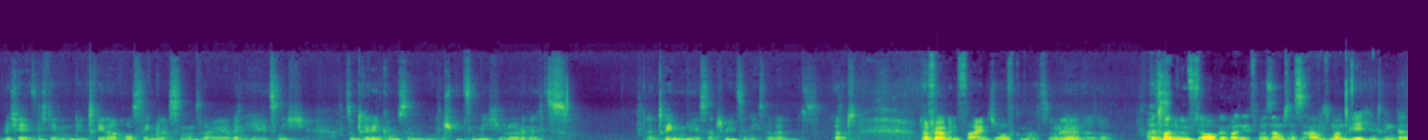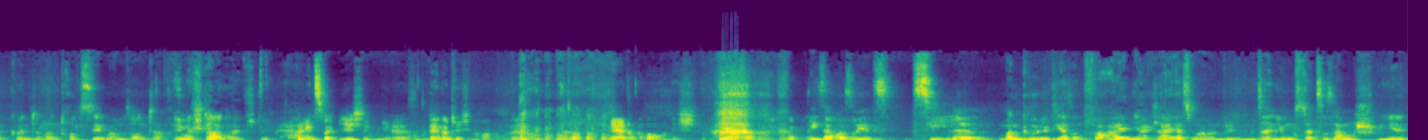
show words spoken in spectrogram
will ich ja jetzt nicht den, den Trainer raushängen lassen und sagen, ja, wenn ihr jetzt nicht zum Training kommst, dann, dann spielst du nicht. Oder wenn du jetzt ein Trinken gehst, dann spielst du nicht. So, das, das, dafür haben wir den Verein nicht aufgemacht. So, ne? also, Also man dürfte auch, wenn man jetzt mal samstags abends mal ein Bierchen trinkt, dann könnte man trotzdem am Sonntag In der Startelf stehen. ja, ein, zwei Bierchen äh, wären natürlich in Ordnung. Ne? Mehr dann aber auch nicht. Ja, ich sag mal so jetzt Ziele, man gründet ja so einen Verein, ja klar, erstmal man will mit seinen Jungs da zusammenspielen,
